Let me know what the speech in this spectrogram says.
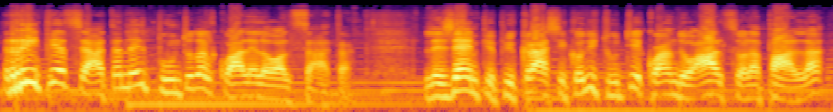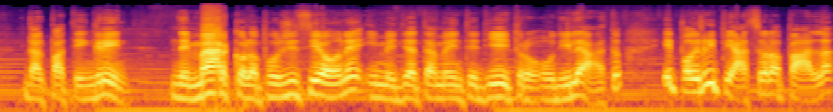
ripiazzata nel punto dal quale l'ho alzata. L'esempio più classico di tutti è quando alzo la palla dal putting green, ne marco la posizione immediatamente dietro o di lato e poi ripiazzo la palla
